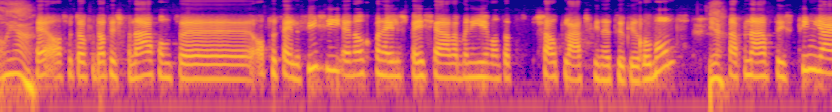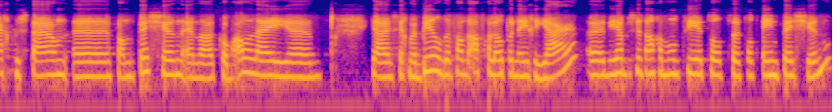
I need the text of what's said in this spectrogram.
Oh ja. als we het over dat is vanavond uh, op de televisie en ook op een hele speciale manier, want dat zou plaatsvinden natuurlijk in Roermond. Ja. Nou, vanavond is tienjarig bestaan uh, van de Passion en daar komen allerlei ja, zeg maar beelden van de afgelopen negen jaar. die hebben ze dan gemonteerd tot, tot één Passion.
